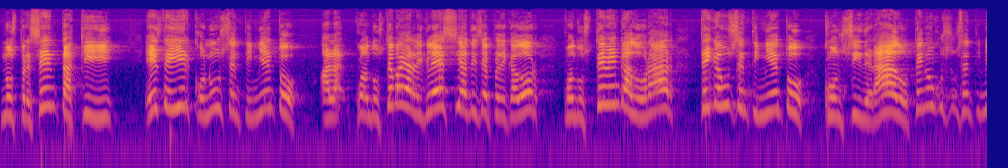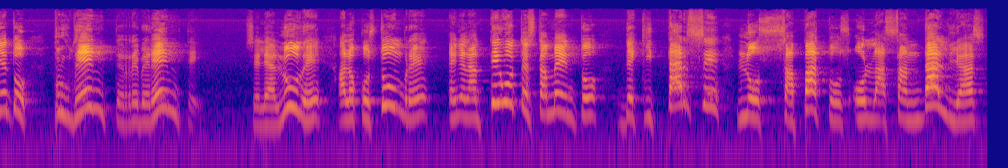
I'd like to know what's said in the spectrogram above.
nos presenta aquí es de ir con un sentimiento. cuando usted vaya a la iglesia, dice el predicador, cuando usted venga a adorar, tenga un sentimiento considerado, tenga un, sentimiento prudente, reverente. Se le alude a la costumbre en el Antiguo Testamento de quitarse los zapatos o las sandalias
